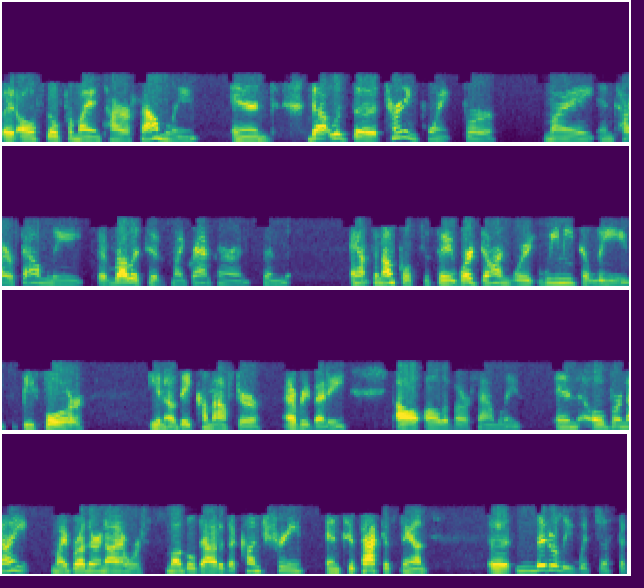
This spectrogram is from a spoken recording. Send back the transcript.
but also for my entire family. And that was the turning point for my entire family, uh, relatives, my grandparents and aunts and uncles to say, we're done. We we need to leave before, you know, they come after everybody, all, all of our families. And overnight, my brother and I were smuggled out of the country into Pakistan, uh, literally with just the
